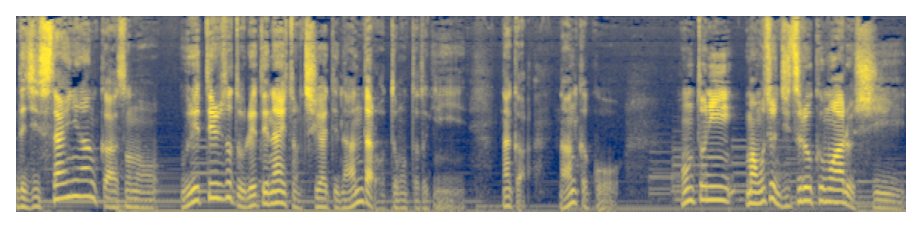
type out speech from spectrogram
で、実際になんか、その、売れてる人と売れてない人の違いって何だろうって思った時に、なんか、なんかこう、本当に、まあもちろん実力もあるし、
